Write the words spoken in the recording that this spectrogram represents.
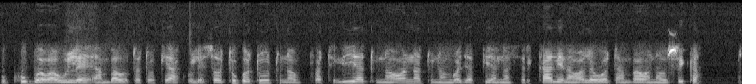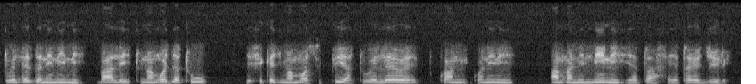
ukubwa wa ule ambao utatokea kule. So tuko tu tunafuatilia, tunaona, tunangoja pia na serikali na wale wote ambao wanahusika watueleze ni nini, bali tunangoja tu ifike Jumamosi pia tuelewe kwa, kwa nini ama ni nini yatayojiri yata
